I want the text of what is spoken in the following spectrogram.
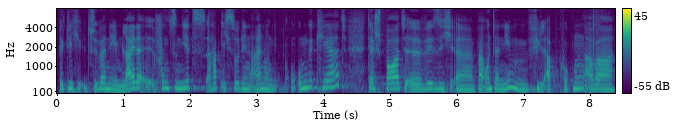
wirklich zu übernehmen. Leider funktioniert es, habe ich so den Eindruck, umgekehrt. Der Sport äh, will sich äh, bei Unternehmen viel abgucken, aber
